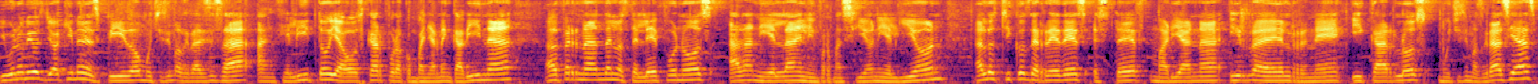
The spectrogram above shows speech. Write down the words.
Y bueno amigos, yo aquí me despido. Muchísimas gracias a Angelito y a Oscar por acompañarme en cabina. A Fernanda en los teléfonos, a Daniela en la información y el guion, a los chicos de redes, Steph, Mariana, Israel, René y Carlos, muchísimas gracias.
